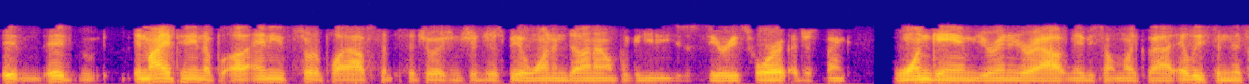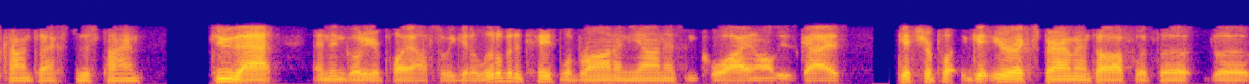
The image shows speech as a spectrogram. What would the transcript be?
it in my opinion, uh, any sort of playoff situation should just be a one and done. I don't think you need to use a series for it. I just think one game, you're in or you're out, maybe something like that. At least in this context, this time, do that and then go to your playoffs. So we get a little bit of taste of LeBron and Giannis and Kawhi and all these guys. Get your get your experiment off with the the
